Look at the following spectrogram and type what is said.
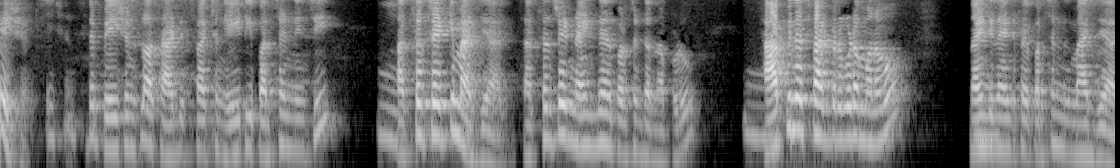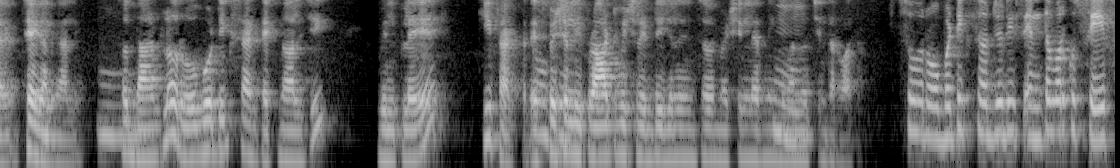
patients. అంటే పేషెంట్స్లో ఆ సాటిస్ఫాక్షన్ ఎయిటీ పర్సెంట్ నుంచి సక్సెస్ రేట్కి మ్యాచ్ చేయాలి. Success rate ninety nine percent అన్నప్పుడు హ్యాపీనెస్ ఫ్యాక్టర్ కూడా మనము ninety ninety five percent match చేయాలి చేయగలగాలి. సో దాంట్లో robotics and technology will play key factor especially ఇప్పుడు ఆర్టిఫిషియల్ ఇంటెలిజెన్స్ మెషిన్ లెర్నింగ్ Hmm. ఇవన్నీ వచ్చిన తర్వాత. సో రోబోటిక్ సర్జరీస్ ఎంత వరకు సేఫ్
